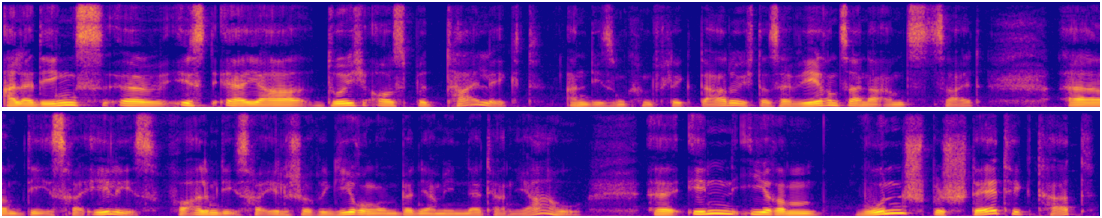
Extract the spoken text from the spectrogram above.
allerdings äh, ist er ja durchaus beteiligt an diesem Konflikt dadurch, dass er während seiner Amtszeit äh, die Israelis, vor allem die israelische Regierung und Benjamin Netanyahu, äh, in ihrem Wunsch bestätigt hat,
